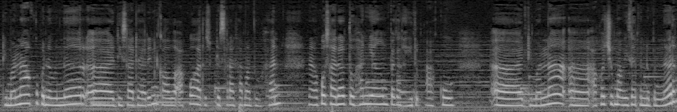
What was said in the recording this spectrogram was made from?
di mana aku bener-bener uh, disadarin kalau aku harus berserah sama Tuhan dan aku sadar Tuhan yang pegang hidup aku uh, di mana uh, aku cuma bisa bener-bener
